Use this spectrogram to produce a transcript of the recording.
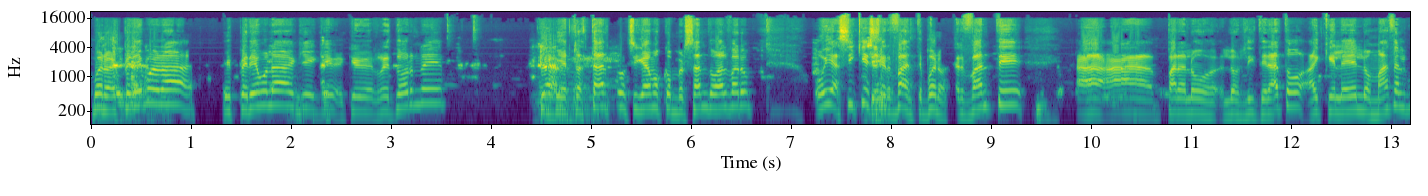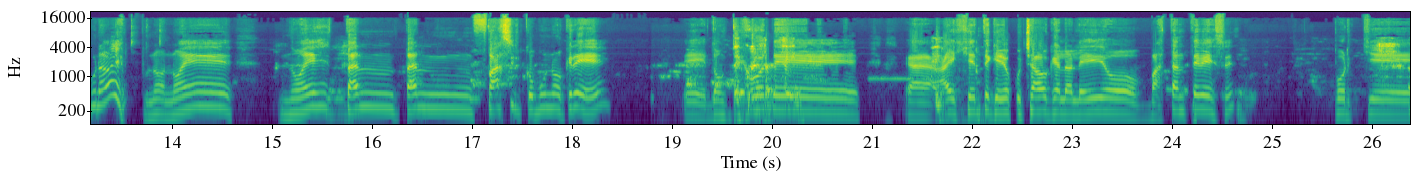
Bueno, esperémosla, esperémosla que, que, retorne. Y mientras tanto, sigamos conversando, Álvaro. Oye, así que Cervantes, bueno, Cervantes para los, los, literatos hay que leerlo más de alguna vez. No, no es, no es tan, tan fácil como uno cree. Eh, Don Quijote hay gente que yo he escuchado que lo ha leído bastante veces, porque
